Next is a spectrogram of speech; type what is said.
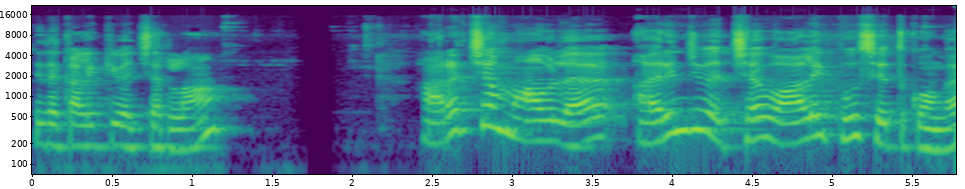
இதை கலக்கி வச்சிடலாம். அரைச்ச மாவில் அரிஞ்சு வச்ச வாழைப்பூ சேர்த்துக்கோங்க.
